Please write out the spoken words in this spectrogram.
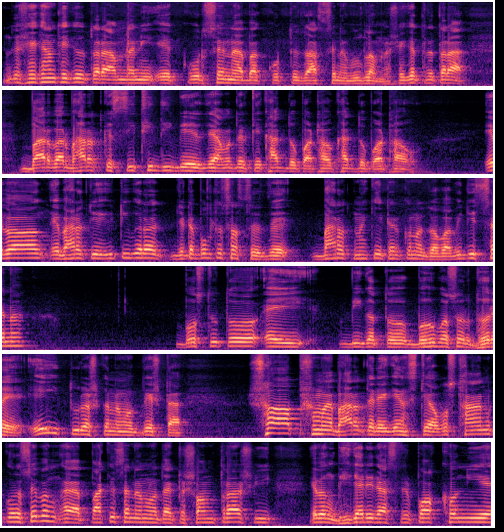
কিন্তু সেখান থেকেও তারা আমদানি করছে না বা করতে যাচ্ছে না, বুঝলাম না। সেক্ষেত্রে তারা বারবার ভারতকে চিঠি দিবে যে আমাদেরকে খাদ্য পাঠাও খাদ্য পাঠাও। এবং এ ভারতীয় ইউটিউবাররা যেটা বলতে চাচ্ছে যে, ভারত নাকি এটার কোনো জবাবই দিচ্ছে না? বস্তুত এই বিগত বহু বছর ধরে এই তুরস্ক নামক দেশটা সব সময় ভারতের এগেনস্টে অবস্থান করেছে এবং পাকিস্তানের মতো একটা সন্ত্রাসী এবং ভিখারি রাষ্ট্রের পক্ষ নিয়ে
